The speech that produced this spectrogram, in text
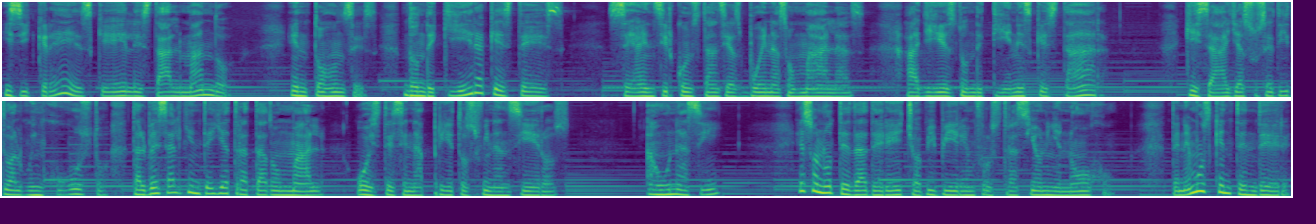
y si crees que Él está al mando, entonces, donde quiera que estés, sea en circunstancias buenas o malas, allí es donde tienes que estar. Quizá haya sucedido algo injusto, tal vez alguien te haya tratado mal o estés en aprietos financieros. Aún así, eso no te da derecho a vivir en frustración y enojo. Tenemos que entender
